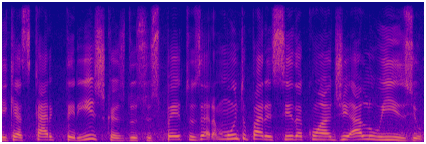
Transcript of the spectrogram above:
e que as características dos suspeitos eram muito parecidas com a de Aloísio.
